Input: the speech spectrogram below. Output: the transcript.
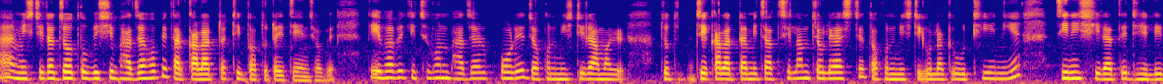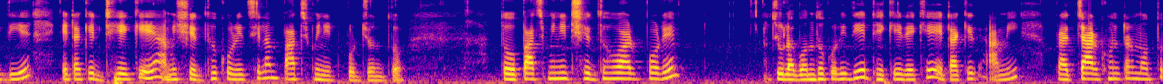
হ্যাঁ মিষ্টিটা যত বেশি ভাজা হবে, তার কালারটা ঠিক ততটাই চেঞ্জ হবে। তো এইভাবে কিছুক্ষণ ভাজার পরে যখন মিষ্টিটা আমার যত, যে কালারটা আমি চাচ্ছিলাম চলে আসছে, তখন মিষ্টিগুলোকে উঠিয়ে নিয়ে চিনির শিরাতে ঢেলে দিয়ে এটাকে ঢেকে আমি সেদ্ধ করেছিলাম পাঁচ মিনিট পর্যন্ত। তো পাঁচ মিনিট সেদ্ধ হওয়ার পরে চুলা বন্ধ করে দিয়ে ঢেকে রেখে এটাকে আমি প্রায় চার ঘণ্টার মতো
